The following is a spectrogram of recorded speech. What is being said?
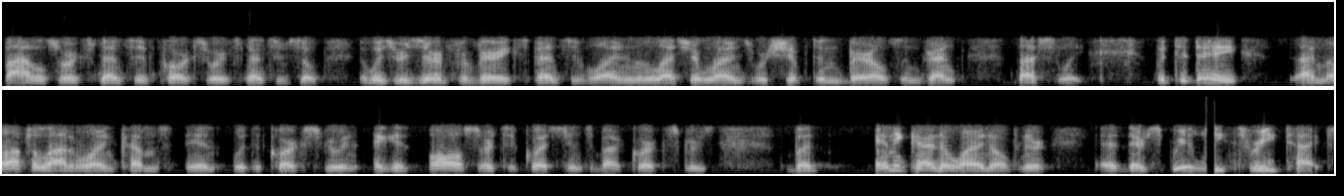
bottles were expensive, corks were expensive, so it was reserved for very expensive wine, and the lesser wines were shipped in barrels and drank thusly. But today, an awful lot of wine comes in with a corkscrew, and I get all sorts of questions about corkscrews. But any kind of wine opener, uh, there's really three types.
